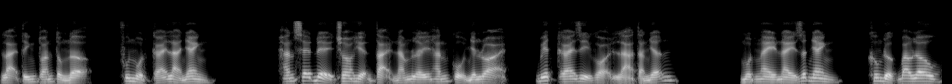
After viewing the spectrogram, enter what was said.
lại tính toán tổng nợ, phun một cái là nhanh. Hắn sẽ để cho hiện tại nắm lấy hắn cổ nhân loại, biết cái gì gọi là tàn nhẫn. Một ngày này rất nhanh, không được bao lâu.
